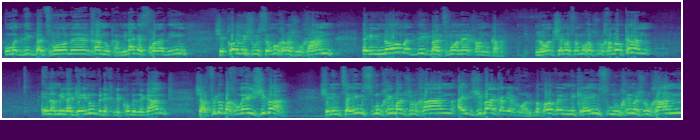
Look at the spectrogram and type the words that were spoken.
הוא מדליק בעצמו נר חנוכה. מנהג הספרדים שכל מי שהוא סמוך על השולחן אינו מדליק בעצמו נר חנוכה. לא רק שאינו סמוך על שולחנו כאן, אלא מנהגנו, ונחלקו בזה גם, שאפילו בחורי ישיבה שנמצאים סמוכים על שולחן הישיבה כביכול, בכל אופן נקראים סמוכים על שולחן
